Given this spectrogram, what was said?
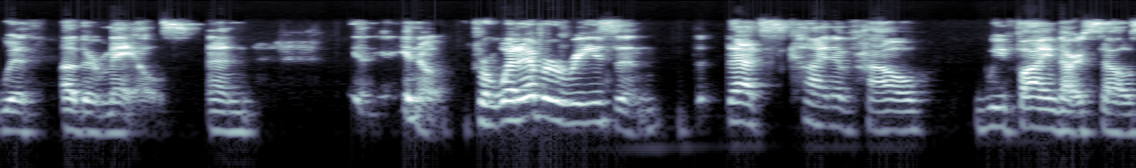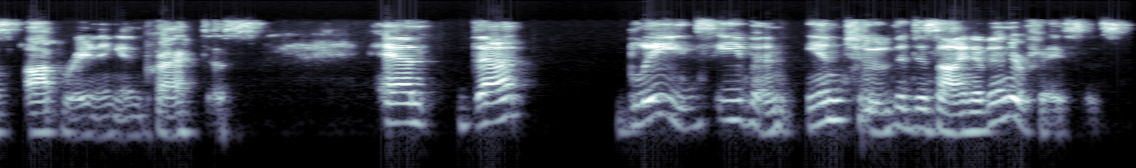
with other males. And, you know, for whatever reason, that's kind of how we find ourselves operating in practice. And that bleeds even into the design of interfaces.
